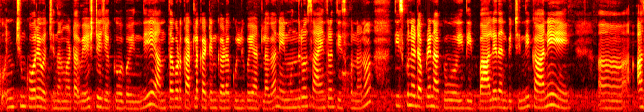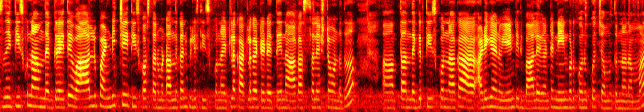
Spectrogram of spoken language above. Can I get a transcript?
కొంచెం కూరే వచ్చిందనమాట. వేస్టేజ్ ఎక్కువ పోయింది. అంతా కూడా కట్ల కట్టిన కాడ కుళ్ళిపోయి అట్లాగా. నేను ముందు రోజు సాయంత్రం తీసుకున్నాను. తీసుకునేటప్పుడే నాకు ఇది బాగాలేదనిపించింది కానీ అసలు నేను తీసుకున్న దగ్గర అయితే వాళ్ళు పండించి తీసుకొస్తారనమాట అందుకని పిలిచి తీసుకున్నా. ఇట్లా కట్టలు కట్టేటైతే నాకు అస్సలు ఇష్టం ఉండదు. తన దగ్గర తీసుకున్నాక అడిగాను ఏంటిది బాగాలేదు అంటే నేను కూడా కొనుక్కొచ్చి అమ్ముతున్నానమ్మా.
